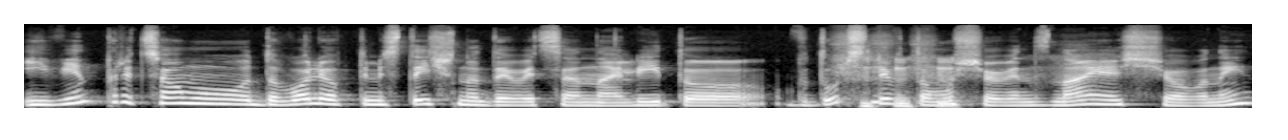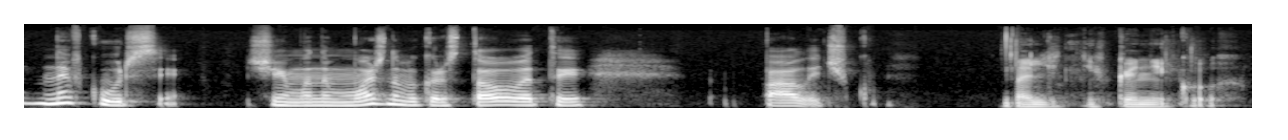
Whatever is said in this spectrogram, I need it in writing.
І він при цьому доволі оптимістично дивиться на літо в Дурслів, тому що він знає, що вони не в курсі, що йому не можна використовувати паличку. На літніх канікулах.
